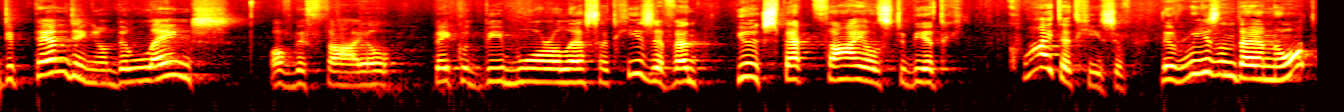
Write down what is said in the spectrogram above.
depending on the length of the thiol, they could be more or less adhesive. And you expect thiols to be ad- quite adhesive. The reason they are not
